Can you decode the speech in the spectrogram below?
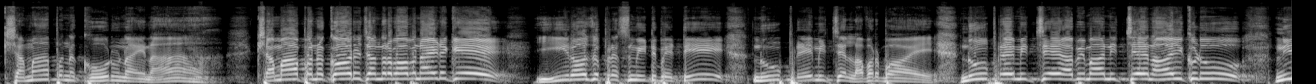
క్షమాపణ కోరు నాయనా. క్షమాపణ కోరు చంద్రబాబు నాయుడికి. ఈరోజు ప్రెస్ మీట్ పెట్టి నువ్వు ప్రేమించే లవర్ బాయ్ నువ్వు ప్రేమించే అభిమానిచ్చే నాయకుడు నీ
